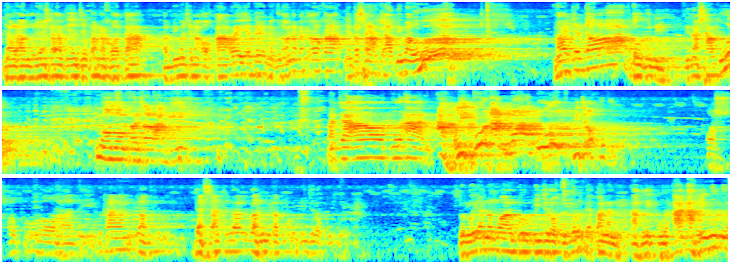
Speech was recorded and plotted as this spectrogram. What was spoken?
Ya alhamdulillah salaki aja pan kota. Abdi mah cenah oka we ya teh. Nah kunaon make oka? Nyata salaki abdi mah uh. Nah cendok tuh gini, dina sabun ngomong ke salaki. Baca Al-Quran, ahli Quran wal di jero kubur. Astagfirullahaladzim kan ulah jasa kurang ulah nikah jero kubur. Dulu ya nu moal buruk di jero kubur teh panan ahli Quran, ahli wudu,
